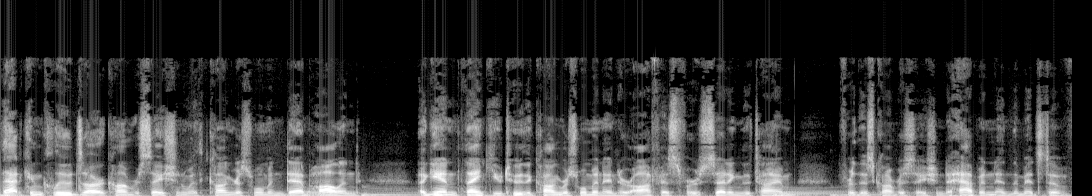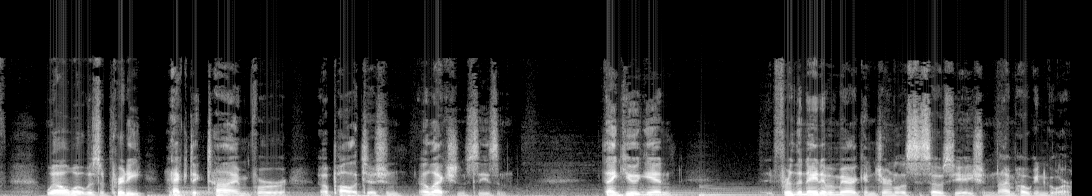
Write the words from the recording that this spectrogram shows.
that concludes our conversation with Congresswoman Deb Haaland. Again, thank you to the Congresswoman and her office for setting the time for this conversation to happen in the midst of, well, what was a pretty hectic time for a politician, election season. Thank you again. For the Native American Journalists Association, I'm Hogan Gore.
